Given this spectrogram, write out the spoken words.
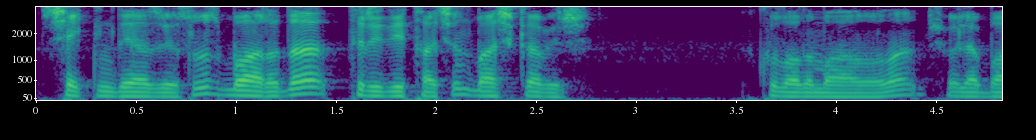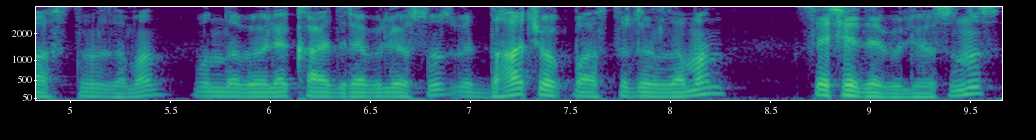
şeklinde yazıyorsunuz. Bu arada 3D Touch'ın başka bir kullanım alanı olan şöyle bastığınız zaman bunu da böyle kaydırabiliyorsunuz ve daha çok bastırdığınız zaman seçebiliyorsunuz.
